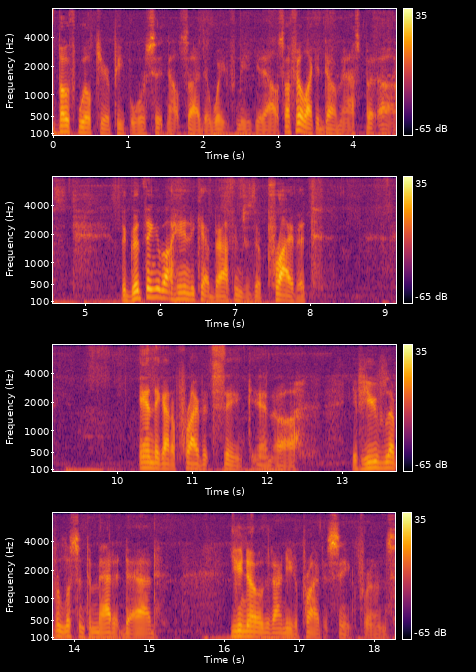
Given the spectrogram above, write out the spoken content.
both wheelchair people were sitting outside there waiting for me to get out so I felt like a dumbass but uh, the good thing about handicap bathrooms is they're private and they got a private sink. And uh, if you've ever listened to Mad at Dad, you know that I need a private sink, friends.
